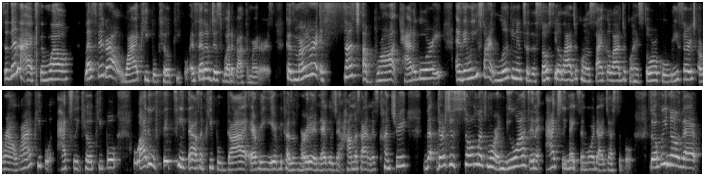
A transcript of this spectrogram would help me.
So then i asked them well let's figure out why people kill people instead of just what about the murderers. Because murderer is such a broad category. And then when you start looking into the sociological and psychological and historical research around why people actually kill people why do 15000 people die every year because of murder and negligent homicide in this country? There's just so much more nuance and it actually makes it more digestible. So if we know that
